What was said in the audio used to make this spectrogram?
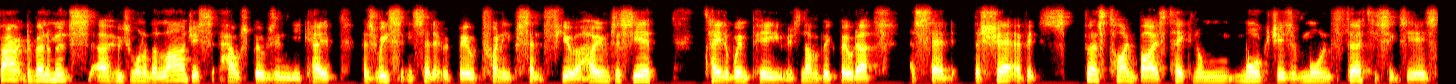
Barratt Developments, uh, who's one of the largest house builders in the UK, has recently said it would build 20% fewer homes this year. Taylor Wimpey, who's another big builder, has said the share of its first time buyers taking on mortgages of more than 36 years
